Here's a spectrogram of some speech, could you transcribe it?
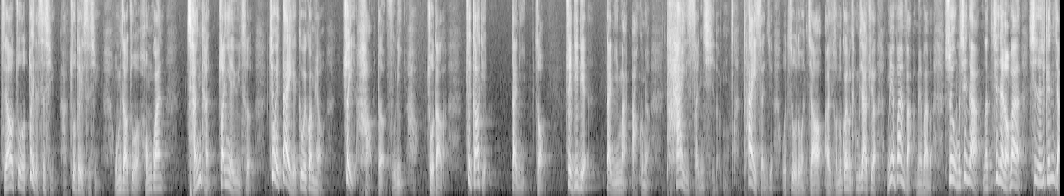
只要做对的事情啊，做对的事情，我们只要做宏观、诚恳、专业预测，就会带给各位观众朋友最好的福利。好，做到了最高点带你走，最低点带你买啊，观众朋友太神奇了。太神奇，我自我都很骄傲啊！很多观众看不下去了，没有办法，没有办法。所以我们现在啊，那现在怎么办？现在就跟你讲，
